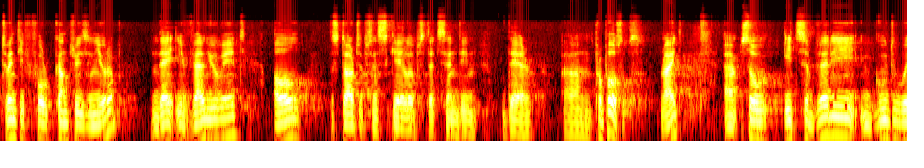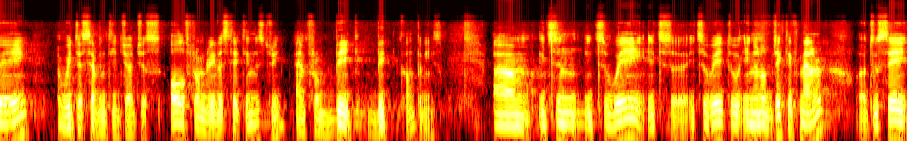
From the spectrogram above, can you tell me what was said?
24 countries in Europe. They evaluate all the startups and scale-ups that send in their um, proposals, right? Um, so it's a very good way with the 70 judges, all from real estate industry and from big, big companies, um, it's an it's a way it's a, it's a way to in an objective manner uh, to say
